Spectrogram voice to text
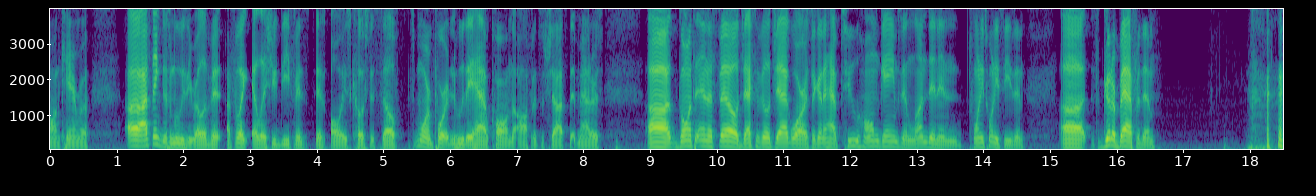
on camera. Uh, I think this move is irrelevant. I feel like LSU defense has always coached itself. It's more important who they have calling the offensive shots that matters. Uh, going to NFL, Jacksonville Jaguars. They're gonna have two home games in London in 2020 season. Uh, it's good or bad for them.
